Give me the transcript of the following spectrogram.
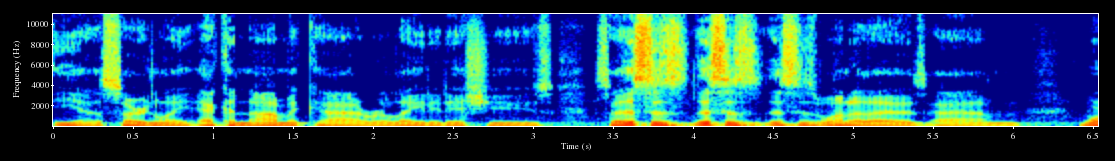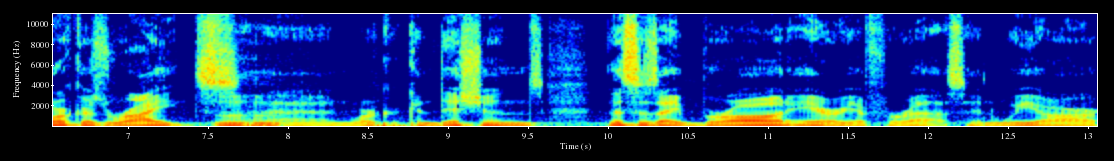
you know, certainly economic uh, related issues. So this is this is this is one of those um, workers' rights mm-hmm. and worker conditions. This is a broad area for us, and we are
